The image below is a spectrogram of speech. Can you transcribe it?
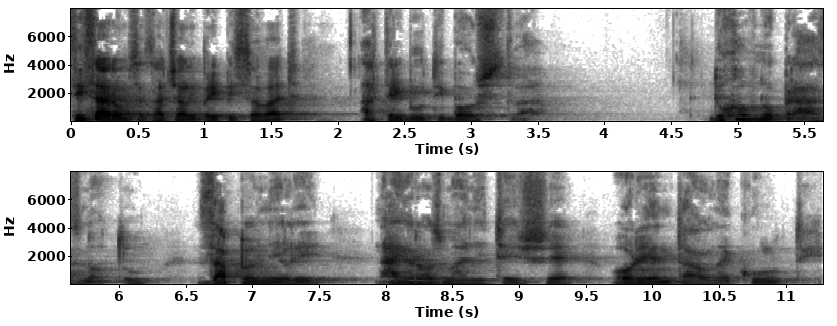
Cisárom sa začali pripisovať atribúty božstva. Duchovnú prázdnotu zaplnili najrozmanitejšie orientálne kulty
